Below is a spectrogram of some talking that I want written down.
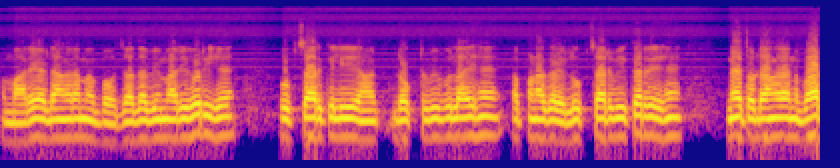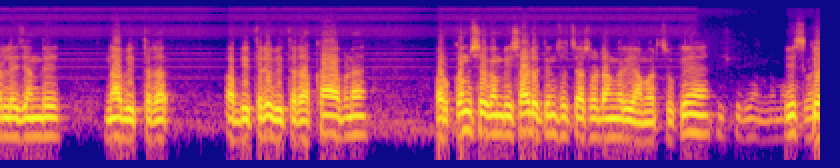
हमारे यहाँ डांगरा में बहुत ज़्यादा बीमारी हो रही है। उपचार के लिए यहाँ डॉक्टर भी बुलाए हैं, अपना घरेलू उपचार भी कर रहे हैं। न तो डांगरा ने बाहर ले जाते ना भीतर अब भीतरे भीतर रखा है अपने और कम से कम भी साढ़े तीन सौ चार सौ डांगर यहाँ मर चुके हैं। इसके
